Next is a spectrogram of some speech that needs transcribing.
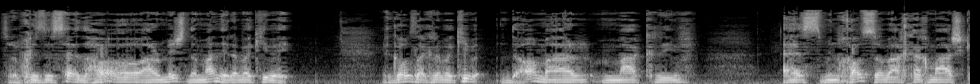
So Rav Chisda said, "Oh, our Mishnah mani Rav Akiva." It goes like Rav Akiva. The Omar Makriv as mashke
